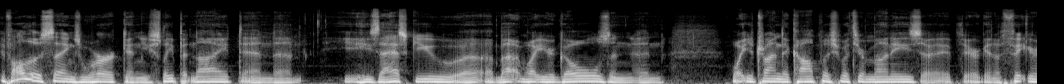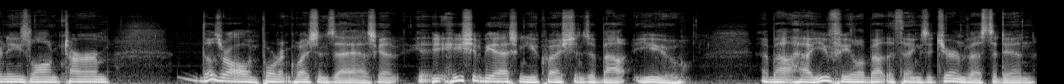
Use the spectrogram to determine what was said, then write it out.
If all those things work and you sleep at night and uh, he's asked you uh, about what your goals and, and what you're trying to accomplish with your monies, uh, if they're going to fit your needs long term, those are all important questions to ask. Uh, he should be asking you questions about you, about how you feel about the things that you're invested in,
